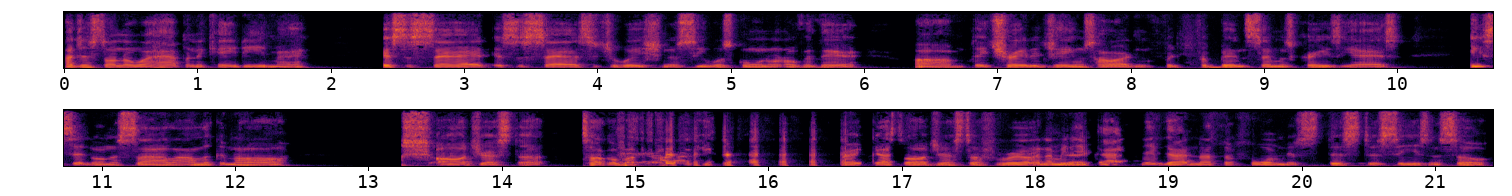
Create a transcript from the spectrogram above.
I just don't know what happened to KD, man. It's a sad, it's a sad situation to see what's going on over there. Um, they traded James Harden for, for Ben Simmons crazy ass. He's sitting on the sideline looking all all dressed up. Talk about the podcast. right. That's all dressed up for real. And I mean they've got they've got nothing for him this this this season. So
